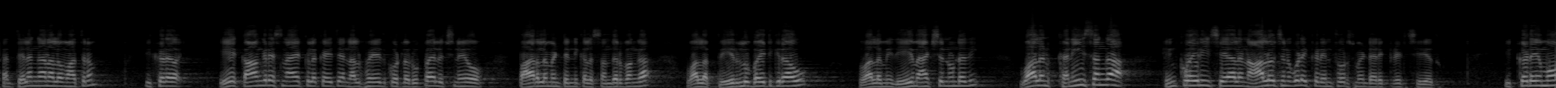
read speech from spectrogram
కానీ తెలంగాణలో మాత్రం ఇక్కడ ఏ కాంగ్రెస్ నాయకులకైతే నలభై ఐదు కోట్ల రూపాయలు వచ్చినాయో పార్లమెంట్ ఎన్నికల సందర్భంగా వాళ్ళ పేర్లు బయటికి రావు. వాళ్ళ మీద ఏం యాక్షన్ ఉండదు. వాళ్ళని కనీసంగా ఎంక్వైరీ చేయాలన్న ఆలోచన కూడా ఇక్కడ ఎన్ఫోర్స్మెంట్ డైరెక్టరేట్ చేయదు. ఇక్కడేమో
